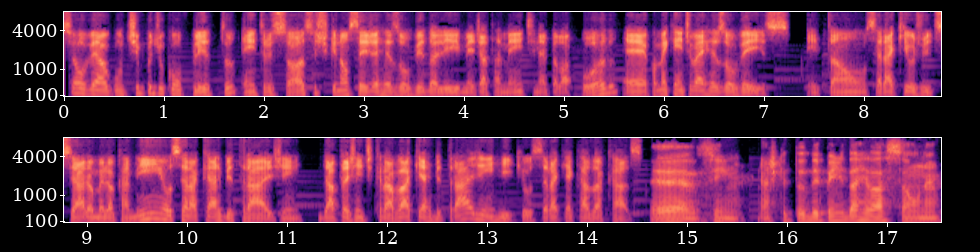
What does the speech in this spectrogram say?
se houver algum tipo de conflito entre os sócios, que não seja resolvido ali imediatamente, né, pelo acordo, é, como é que a gente vai resolver isso? Então, será que o judiciário é o melhor caminho ou será que é a arbitragem? Dá pra gente cravar que é arbitragem, Henrique, ou será que é caso a caso? É, sim. Acho que tudo depende da relação, né?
